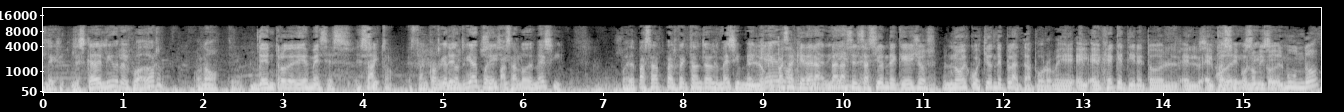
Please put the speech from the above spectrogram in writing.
le- les quede libre el jugador, ¿o no? Dentro de 10 meses. Exacto. Sí. Están corriendo el riesgo, puede sí. pasar lo de Messi. Puede pasar perfectamente lo de Messi. Me Lo que pasa es que da, la- da la regañadientes. sensación de que ellos no es cuestión de plata, por eh, el, el jeque tiene todo el, el- el Ah, poder sí, económico sí, sí. del mundo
